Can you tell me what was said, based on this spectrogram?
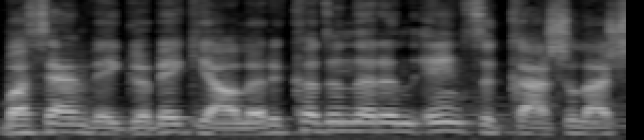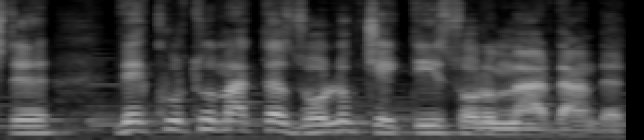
Basen ve göbek yağları kadınların en sık karşılaştığı ve kurtulmakta zorluk çektiği sorunlardandır.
